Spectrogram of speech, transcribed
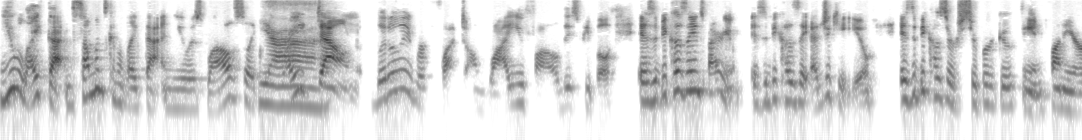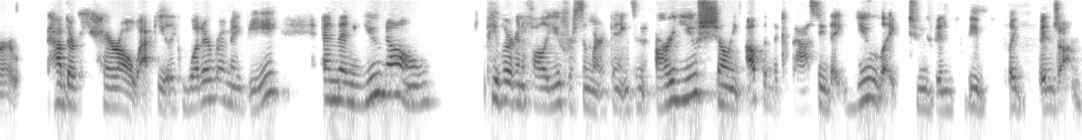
you like that and someone's going to like that in you as well. So like Yeah. write down literally reflect on why you follow these people. Is it because they inspire you? Is it because they educate you? Is it because they're super goofy and funny or have their hair all wacky? Like whatever it might be. And then you know people are going to follow you for similar things. And are you showing up in the capacity that you like to be like binge on?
